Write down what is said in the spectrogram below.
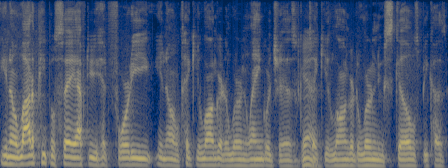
you know, a lot of people say after you hit 40, you know, it'll take you longer to learn languages, it'll Yeah. take you longer to learn new skills because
